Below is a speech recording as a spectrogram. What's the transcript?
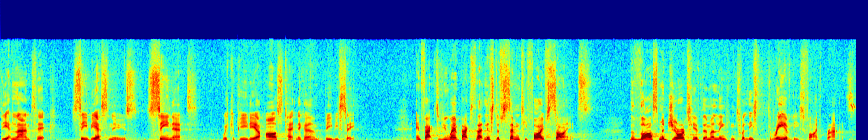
The Atlantic, CBS News, CNET, Wikipedia, Ars Technica, and BBC. In fact, if you went back to that list of 75 sites, the vast majority of them are linking to at least three of these five brands.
